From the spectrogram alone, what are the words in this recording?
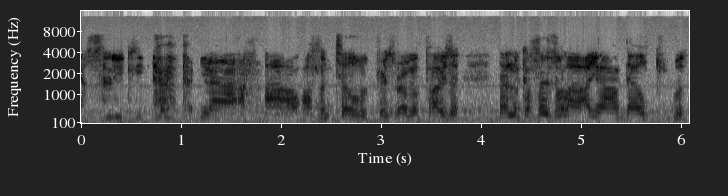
Absolutely. you know, I, I, often tell with President Ramaphosa that, look, first of all, I, you know, I've dealt with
